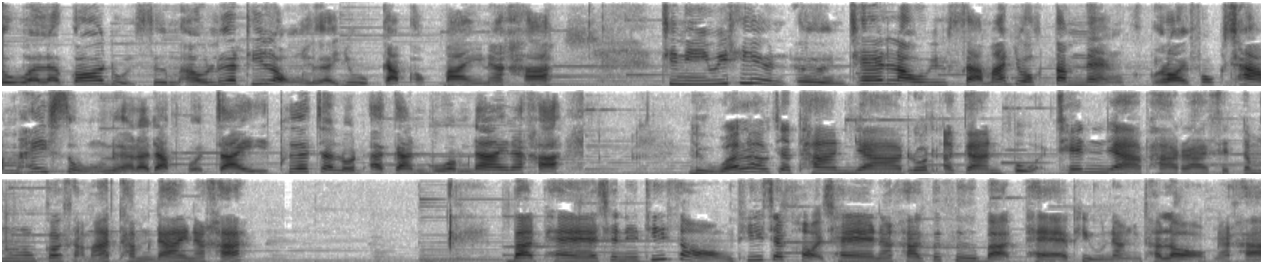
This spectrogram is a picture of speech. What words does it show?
ตัว แล้วก็ดูดซึมเอาเลือดที่หลงเหลืออยู่กลับออกไปนะคะทีนี้วิธีอื่นๆ เช่น เราสามารถยกตำแหน่งรอยฟกช้ำให้สูงเหนือระดับหัวใจ เพื่อจะลดอาการบวมได้นะคะ หรือว่าเราจะทานยาลดอาการปวด เช่น ยาพาราเซตามอลก็สามารถทำได้นะคะ บาดแผลชนิดที่ 2 ที่จะขอแชร์นะคะ ก็คือบาดแผลผิวหนังถลอกนะคะ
